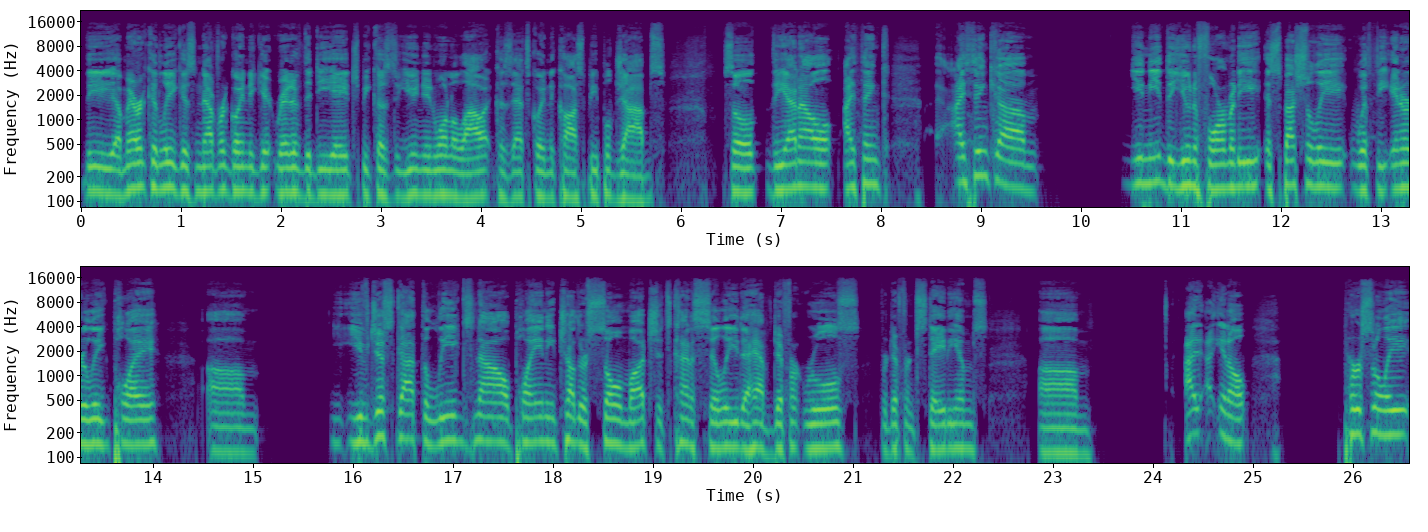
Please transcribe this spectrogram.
The American League is never going to get rid of the DH because the union won't allow it because that's going to cost people jobs. So the NL, I think, I think um, you need the uniformity, especially with the interleague play. Um, you've just got the leagues now playing each other so much. It's kind of silly to have different rules for different stadiums. Um, I, I- you know, personally,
